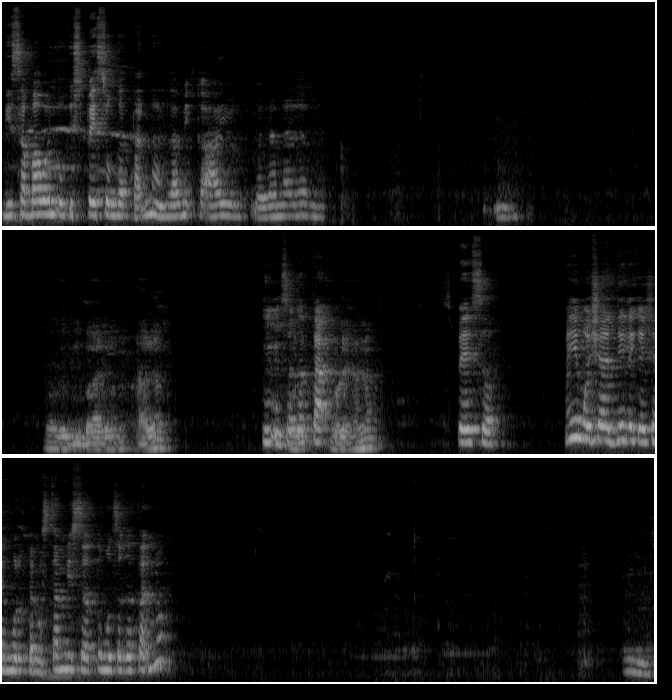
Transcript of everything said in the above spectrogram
Gisabawan og espesong gata na, lami kaayo, wala na lang. Magibaling halang. Mm, sa gata. Mulay halang. peso. May mo siya dili kay siya murag tamis tamis sa tungod sa gata no. Hmm.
